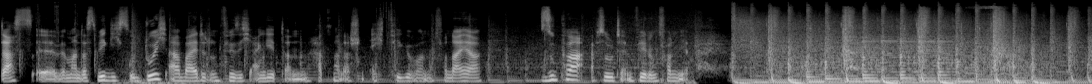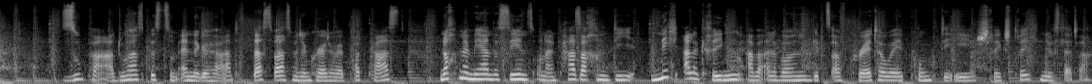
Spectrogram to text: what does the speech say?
dass, äh, wenn man das wirklich so durcharbeitet und für sich angeht, dann hat man da schon echt viel gewonnen. Von daher super, absolute Empfehlung von mir. Super, du hast bis zum Ende gehört. Das war's mit dem Creator Way Podcast. Noch mehr Behind the Scenes und ein paar Sachen, die nicht alle kriegen, aber alle wollen, gibt's auf creatorway.de-newsletter.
